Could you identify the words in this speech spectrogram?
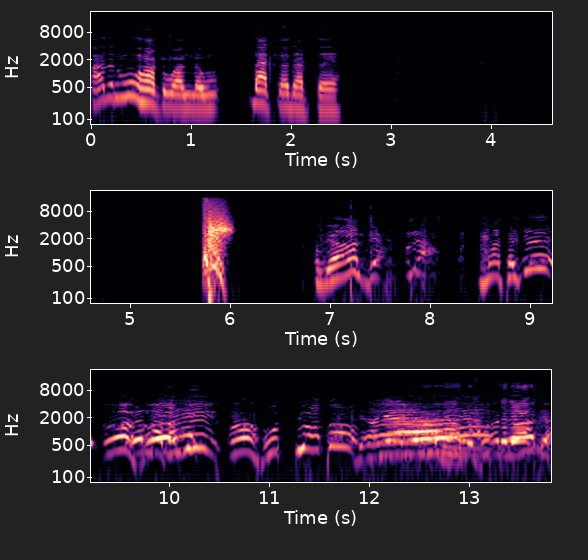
આજે હું હાટું વાળ લઉં? દાટતા દાટતા. માથાજી માથાજી ભૂત થયો હતો. અલ્યા, આ તો ભૂત છે લ્યા.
